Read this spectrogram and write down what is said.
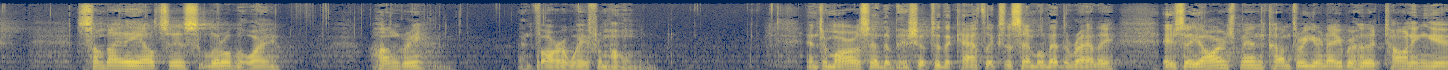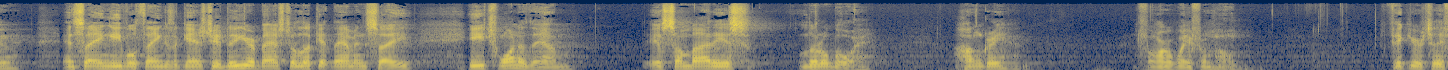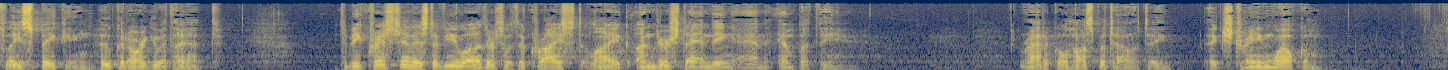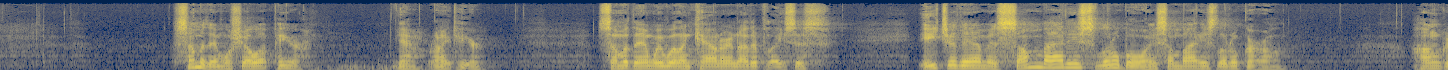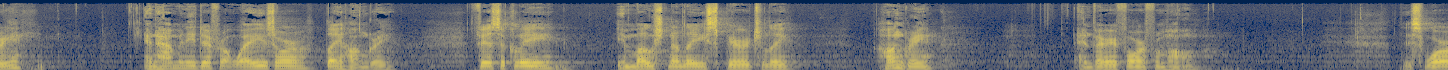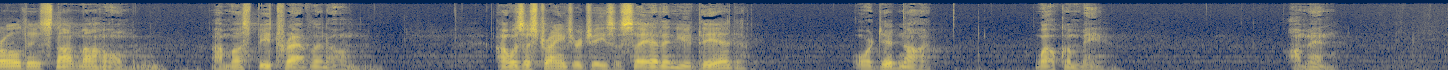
somebody else's little boy, hungry and far away from home. And tomorrow, said the bishop to the Catholics assembled at the rally, as the Orangemen come through your neighborhood taunting you, and saying evil things against you, do your best to look at them and say, each one of them is somebody's little boy, hungry, far away from home. Figuratively speaking, who could argue with that? To be Christian is to view others with a Christ like understanding and empathy. Radical hospitality, extreme welcome some of them will show up here. Yeah, right here. Some of them we will encounter in other places. Each of them is somebody's little boy, somebody's little girl, hungry. In how many different ways are they hungry? Physically, emotionally, spiritually, hungry, and very far from home. This world is not my home. I must be traveling on. I was a stranger, Jesus said, and you did or did not welcome me. Amen.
